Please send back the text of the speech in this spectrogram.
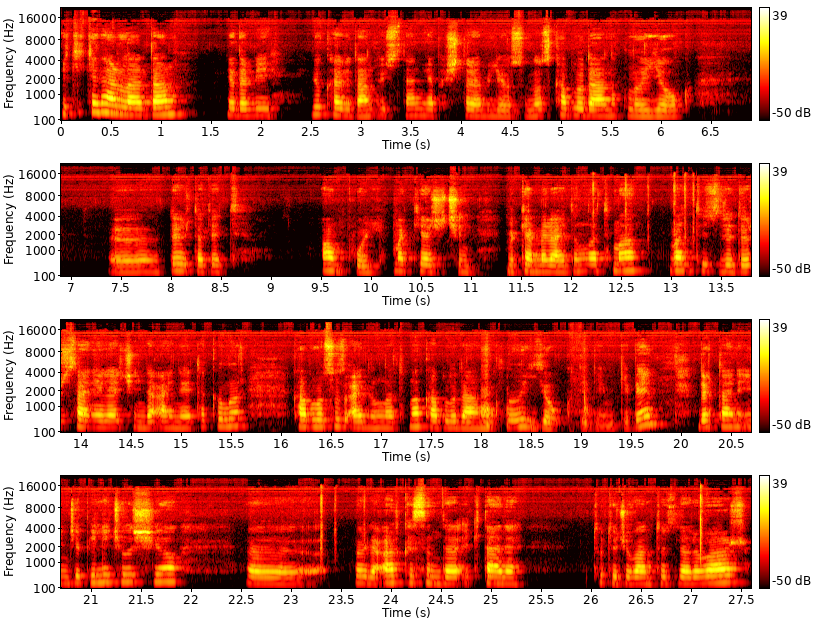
İki kenarlardan ya da bir yukarıdan üstten yapıştırabiliyorsunuz. Kablo dağınıklığı yok. 4 adet ampul makyaj için mükemmel aydınlatma vantüzlüdür. Saniyeler içinde aynaya takılır. Kablosuz aydınlatma, kablo dağınıklığı yok dediğim gibi. 4 tane ince pille çalışıyor. Ee, böyle arkasında iki tane tutucu vantuzları var.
